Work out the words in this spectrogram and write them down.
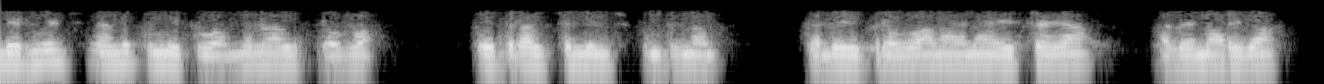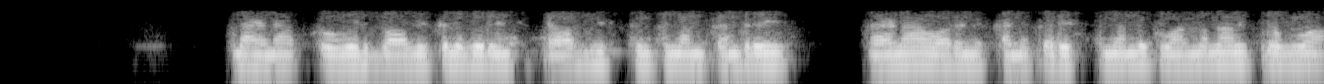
నిర్మించినందుకు మీకు వందనాలు ప్రభా సూత్రాలు చెల్లించుకుంటున్నాం. తల్లి ప్రభా నాయన ఏసయ్య అదే మారిగా. నాయన కోవిడ్ బాధితుల గురించి ప్రార్థిస్తుంటున్నాం తండ్రి. ఆయన వారిని కనికరిస్తున్నందుకు వందనాలు ప్రభు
